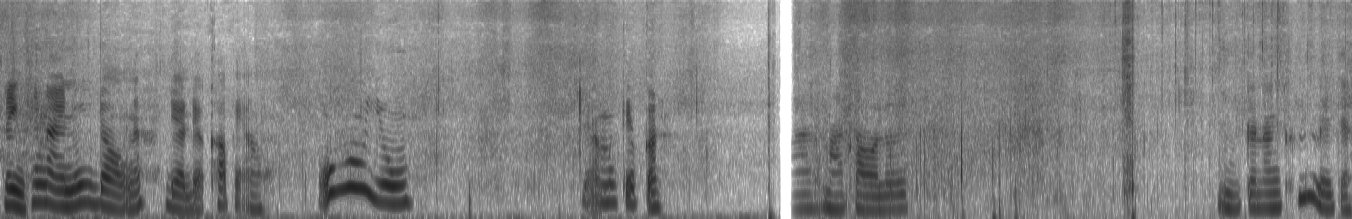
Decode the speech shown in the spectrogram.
หลิงข้างในนู้นอีกดอกนะ เดี๋ยวเดี๋ยวเข้าไปเอา โอ้ยุง เดี๋ยวมาเก็บก่อน มามาต่อเลยอืมกำลังขึ้นเลยจ้ะ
